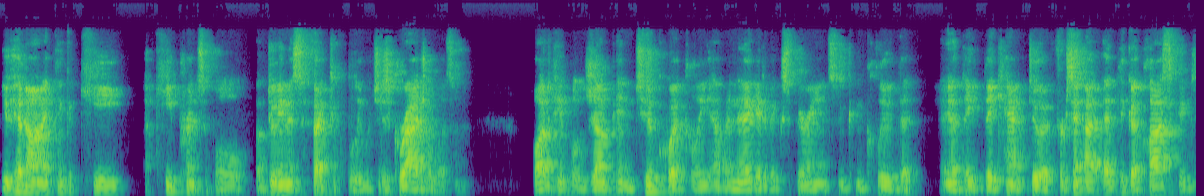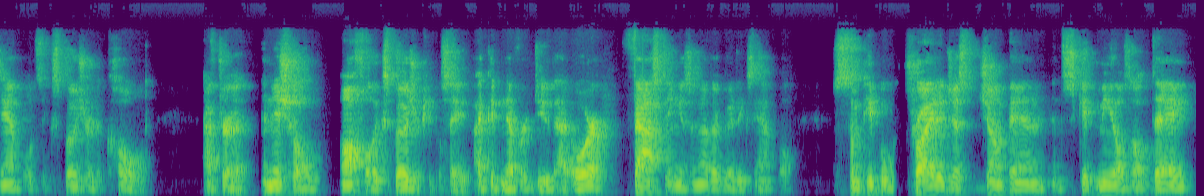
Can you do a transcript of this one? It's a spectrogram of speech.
you hit on I think a key a key principle of doing this effectively, which is gradualism. A lot of people jump in too quickly, have a negative experience, and conclude that you know, they, they can't do it. For example, I, I think a classic example is exposure to cold. After an initial awful exposure, people say, I could never do that. Or fasting is another good example. Some people try to just jump in and skip meals all day.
